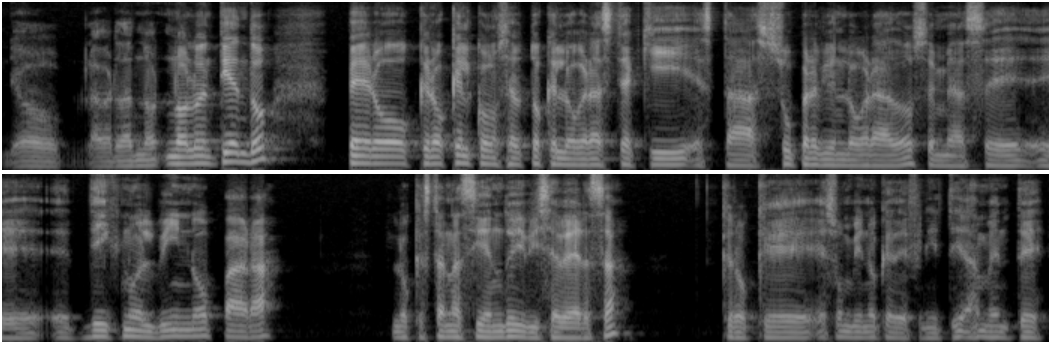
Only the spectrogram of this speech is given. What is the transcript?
yo la verdad no, no lo entiendo, pero creo que el concepto que lograste aquí está súper bien logrado, se me hace eh, eh, digno el vino para lo que están haciendo y viceversa. Creo que es un vino que definitivamente,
